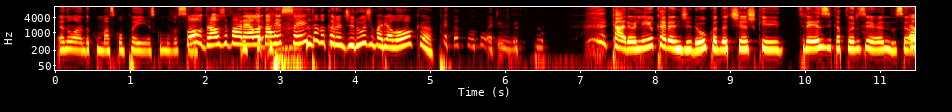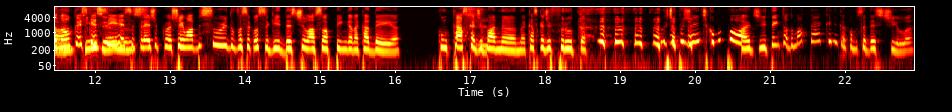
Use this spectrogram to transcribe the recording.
eu não ando com umas companhias como você. Pô, o Drauzio Varela Então- dá receita no Carandiru de Maria Louca. não lembro. Cara, eu li o Carandiru quando eu tinha acho que 13, 14 anos, sei eu lá. nunca 15 esqueci anos. esse trecho porque eu achei um absurdo você conseguir destilar sua pinga na cadeia. Com casca de banana, casca de fruta. Porque, tipo, gente, como pode? E tem toda uma técnica como você destila.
